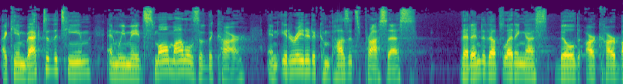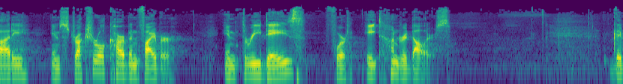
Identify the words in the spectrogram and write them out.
I came back to the team and we made small models of the car and iterated a composites process that ended up letting us build our car body in structural carbon fiber in three days for $800. They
